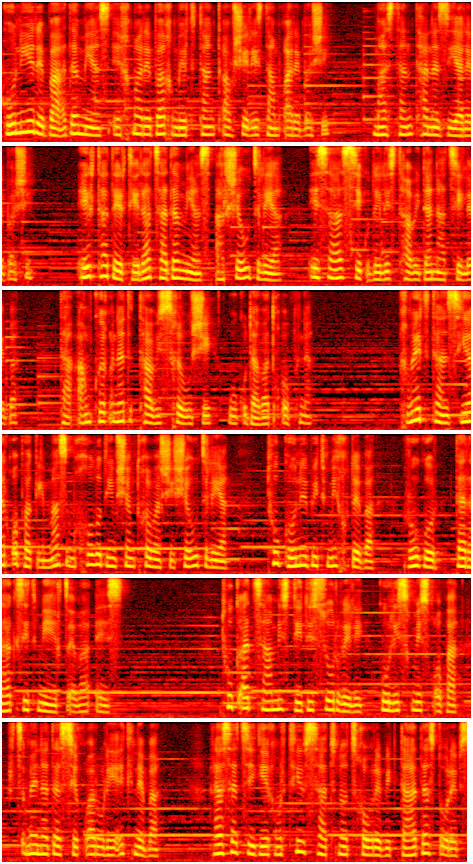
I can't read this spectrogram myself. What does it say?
გონიერება ადამიანს ეხმარება ღმერთთან კავშირის დამყარებაში, მასთან თანაზიარებაში. ერთადერთი რაც ადამიანს არ შეუძლია, ესაა სიკვდილის თავიდან აცილება და ამ ქვეყნად თავის ხეულში უკვდავად ყოფნა. ღმერთთან ზიარყოფა კი მას მხოლოდ იმ შემთხვევაში შეუძლია, თუ გონებით მიხვდება, როგორ და რა გზით მიიღწევა ეს. თუ კაც ამის დიდი სურვილი, გულისხმის ყოფა, რწმენა და სიყვარული ექნება, რასაც იგი ღმრთის სათნო ცხოვრებით დაადასტურებს,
